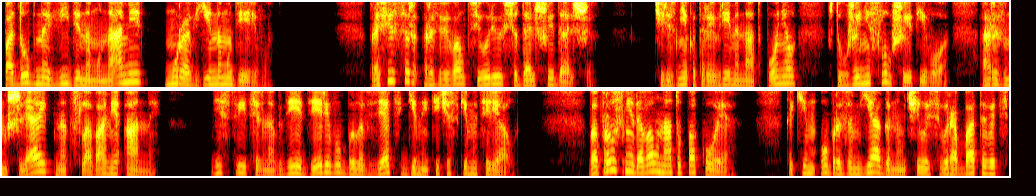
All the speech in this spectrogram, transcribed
подобно виденному нами муравьиному дереву. Профессор развивал теорию все дальше и дальше. Через некоторое время Над понял, что уже не слушает его, а размышляет над словами Анны. Действительно, где дереву было взять генетический материал? Вопрос не давал Нату покоя. Каким образом Яга научилась вырабатывать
